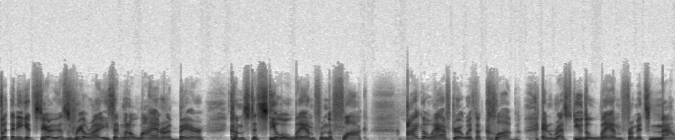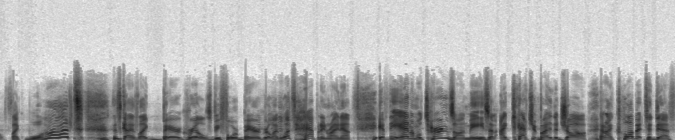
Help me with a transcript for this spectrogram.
But then he gets serious. This is real, right? He said, when a lion or a bear comes to steal a lamb from the flock, I go after it with a club and rescue the lamb from its mouth. Like, what? This guy's like Bear Grylls before Bear Grylls. Like, what's happening right now? If the animal turns on me, he said, I catch it by the jaw and I club it to death.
